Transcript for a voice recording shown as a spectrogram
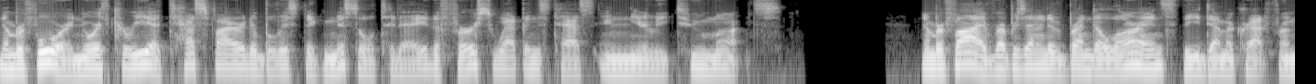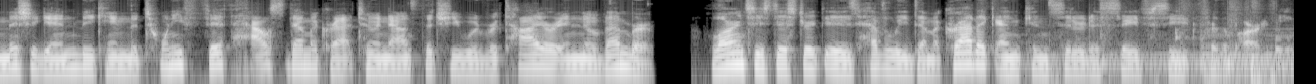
Number four, North Korea test fired a ballistic missile today, the first weapons test in nearly two months. Number five, Representative Brenda Lawrence, the Democrat from Michigan, became the 25th House Democrat to announce that she would retire in November. Lawrence's district is heavily Democratic and considered a safe seat for the party.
